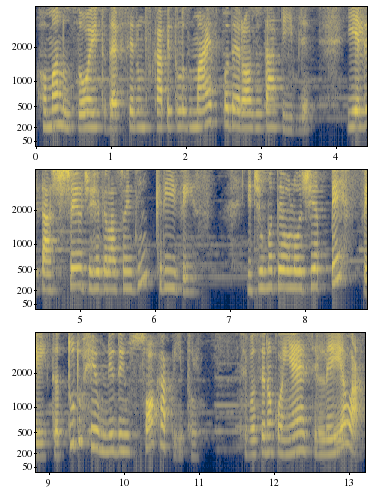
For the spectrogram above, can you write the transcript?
Romanos 8 deve ser um dos capítulos mais poderosos da Bíblia e ele está cheio de revelações incríveis e de uma teologia perfeita, tudo reunido em um só capítulo. Se você não conhece, leia lá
